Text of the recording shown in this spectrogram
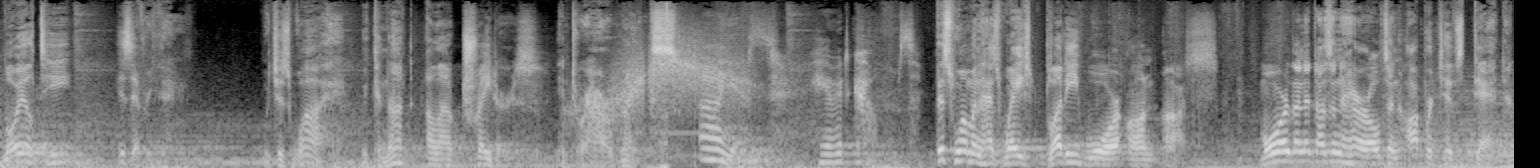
loyalty is everything, which is why we cannot allow traitors into our ranks. Ah, yes. Here it comes. This woman has waged bloody war on us. More than a dozen heralds and operatives dead.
